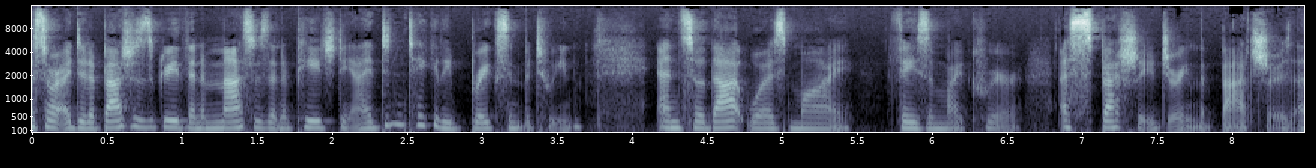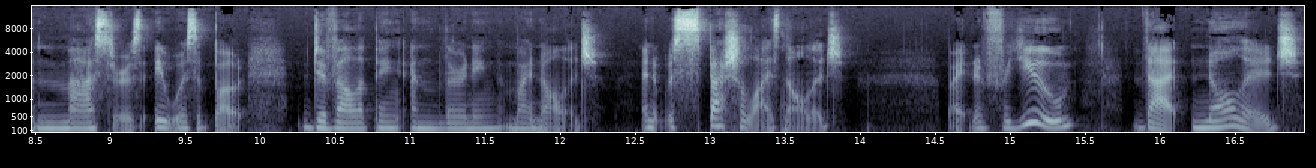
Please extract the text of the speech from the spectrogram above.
sorry, I did a bachelor's degree, then a master's and a PhD. And I didn't take any breaks in between. And so that was my phase of my career, especially during the bachelor's and master's. It was about developing and learning my knowledge. And it was specialized knowledge, right? And for you, that knowledge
